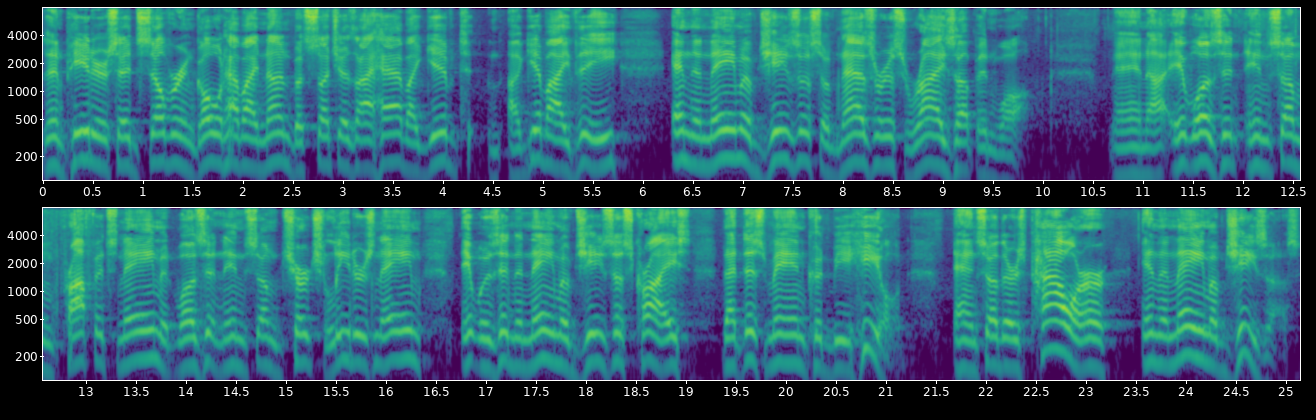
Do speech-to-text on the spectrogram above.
then Peter said, Silver and gold have I none, but such as I have I give, to, I give I thee. In the name of Jesus of Nazareth, rise up and walk. And uh, it wasn't in some prophet's name, it wasn't in some church leader's name, it was in the name of Jesus Christ that this man could be healed. And so there's power in the name of Jesus.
